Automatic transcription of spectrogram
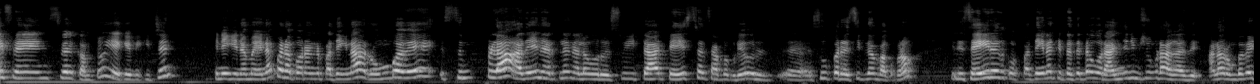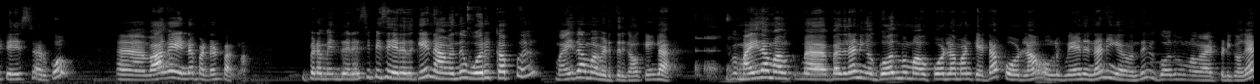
Hi friends welcome to AKP Kitchen இன்னைக்கு நம்ம என்ன பண்ண போகிறோன்னு பார்த்தீங்கன்னா ரொம்பவே சிம்பிளாக அதே நேரத்தில் நல்ல ஒரு ஸ்வீட்டாக டேஸ்ட்டாக சாப்பிடக்கூடிய ஒரு சூப்பர் ரெசிபி தான் பார்க்க போகிறோம் இது செய்கிறதுக்கு பார்த்தீங்கன்னா கிட்டத்தட்ட ஒரு அஞ்சு நிமிஷம் கூட ஆகாது. ஆனால் ரொம்பவே டேஸ்ட்டாக இருக்கும். வாங்க என்ன பண்ணுறேன்னு பார்க்கலாம். இப்போ நம்ம இந்த ரெசிபி செய்கிறதுக்கு நான் வந்து ஒரு கப்பு மைதா மாவு எடுத்திருக்கேன் ஓகேங்களா இப்போ மைதா மாவுக்கு பதிலாக நீங்கள் கோதுமை மாவு போடலாமான்னு கேட்டால் போடலாம். உங்களுக்கு வேணும்னா நீங்கள் வந்து கோதுமை மாவு ஆட் பண்ணிக்கோங்க.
